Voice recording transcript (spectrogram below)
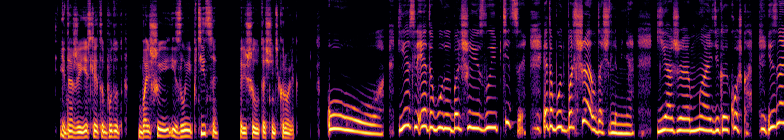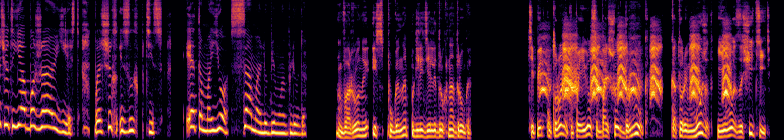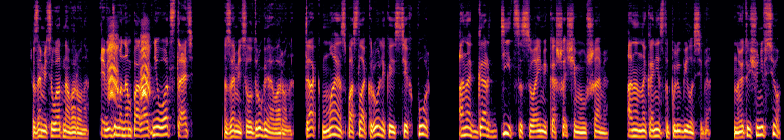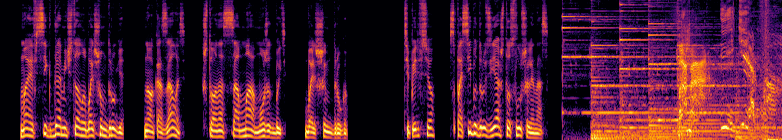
И даже если это будут большие и злые птицы, решил уточнить кролик. О, если это будут большие злые птицы, это будет большая удача для меня. Я же моя дикая кошка, и значит, я обожаю есть больших и злых птиц. Это мое самое любимое блюдо. Вороны испуганно поглядели друг на друга. Теперь у кролика появился большой друг, который может его защитить. Заметила одна ворона. Видимо, нам пора от него отстать. Заметила другая ворона. Так Майя спасла кролика, и с тех пор она гордится своими кошачьими ушами. Она наконец-то полюбила себя. Но это еще не все. Майя всегда мечтала о большом друге, но оказалось, что она сама может быть большим другом. Теперь все. Спасибо, друзья, что слушали нас. Папа! И Герман!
